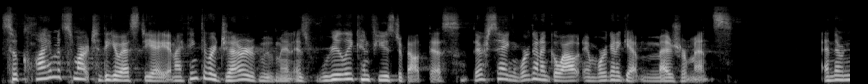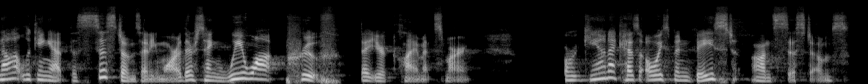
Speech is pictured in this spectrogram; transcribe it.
So, climate smart to the USDA, and I think the regenerative movement is really confused about this. They're saying we're going to go out and we're going to get measurements. And they're not looking at the systems anymore. They're saying we want proof that you're climate smart. Organic has always been based on systems,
